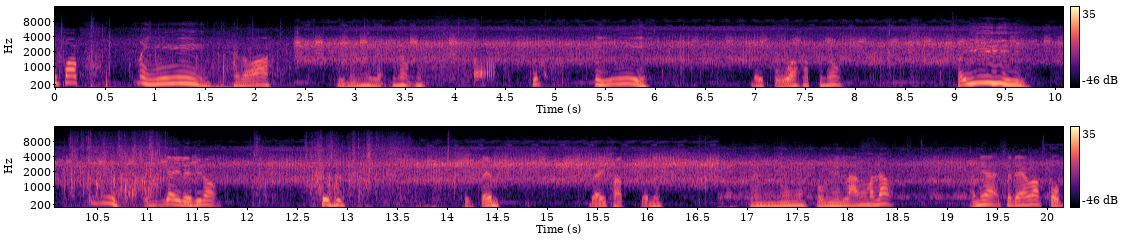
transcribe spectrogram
คุบปั๊บนี่เห็นไหมอยู่ในนี่แหละพี่น้องนี่คุบนี่ได้ตัวครับพี่น้องเฮ้ยเป็นใหญ่เลยพี่น้องเต็มๆใหญ่ครับตัวนี้ผมเห็นหลังมันแล้ว อันเนี้ยแสดงว่ากบ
